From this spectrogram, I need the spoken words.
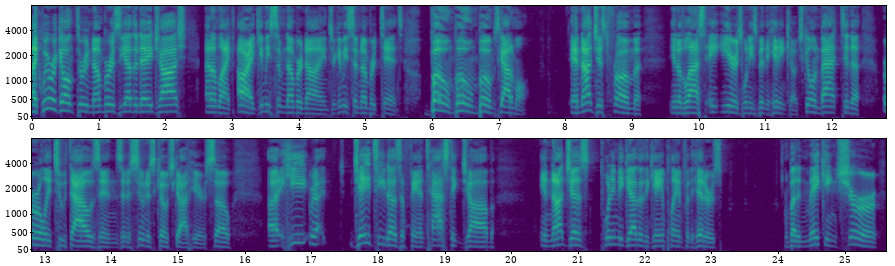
Like we were going through numbers the other day, Josh, and I'm like, all right, give me some number nines or give me some number tens. Boom, boom, boom's got them all. And not just from, you know, the last eight years when he's been the hitting coach, going back to the early 2000s and as soon as coach got here. So uh, he, JT does a fantastic job in not just putting together the game plan for the hitters, but in making sure –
